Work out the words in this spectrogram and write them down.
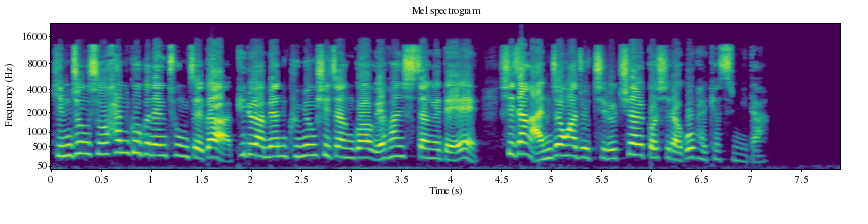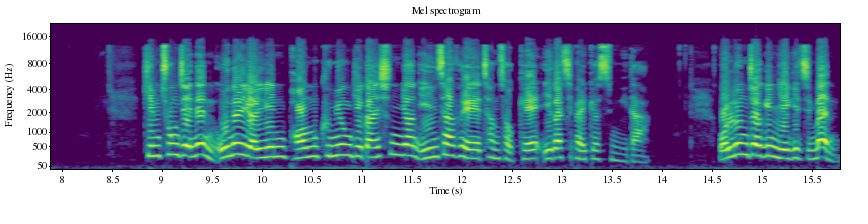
김중수 한국은행 총재가 필요하면 금융시장과 외환시장에 대해 시장 안정화 조치를 취할 것이라고 밝혔습니다. 김 총재는 오늘 열린 범금융기관 신년 인사회에 참석해 이같이 밝혔습니다. 원론적인 얘기지만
